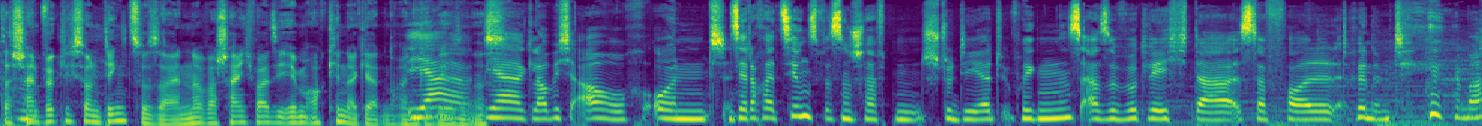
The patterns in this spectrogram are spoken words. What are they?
Das scheint wirklich so ein Ding zu sein, ne? Wahrscheinlich, weil sie eben auch Kindergärtnerin ja, gewesen ist. Ja, glaube ich auch. Und sie hat auch Erziehungswissenschaften studiert übrigens. Also wirklich, da ist er voll drin im Thema.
